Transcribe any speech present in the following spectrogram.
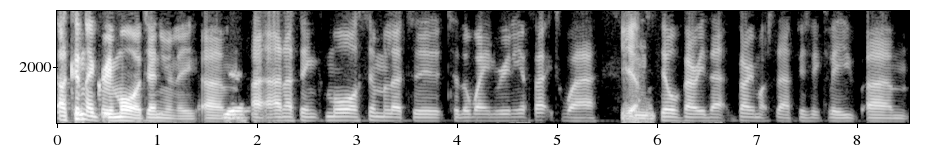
I couldn't agree more genuinely. Um, yeah. and I think more similar to to the Wayne Rooney effect, where yeah. he's still very that very much there physically, um,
